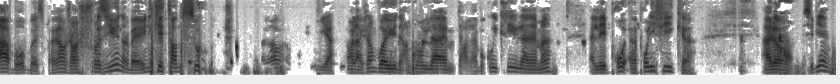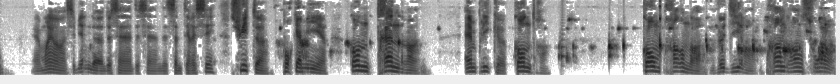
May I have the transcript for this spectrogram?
Ah bon, ben, c'est pas grave, j'en choisis une, ben, une qui est en dessous. pas grave. Voilà, j'en vois une. Encore ULAM. Putain, elle a beaucoup écrit ULAM. Hein elle est pro, euh, prolifique. Alors, c'est bien. Moi, c'est bien de, de, s'intéresser. Suite, pour Camille, contraindre implique contre. Comprendre veut dire prendre en soi.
